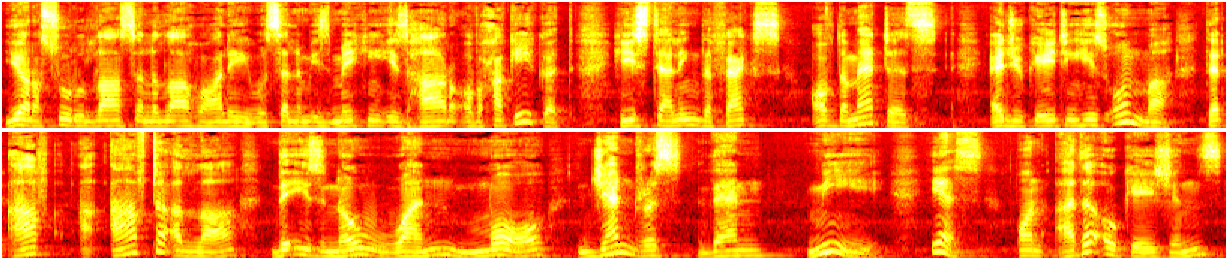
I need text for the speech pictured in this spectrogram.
Ya Rasulullah sallallahu alayhi wasallam is making izhar of haqiqat. He is telling the facts of the matters, educating his ummah that af- after Allah there is no one more generous than me. Yes, on other occasions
